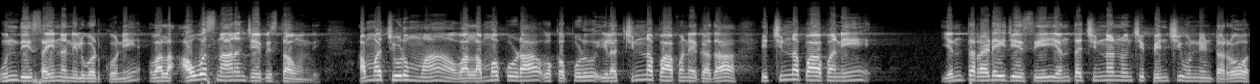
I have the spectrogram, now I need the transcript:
ఉంది సైన్య నిలబడుకొని వాళ్ళ అవ్వ స్నానం చేపిస్తూ ఉంది. అమ్మ చూడమ్మా వాళ్ళ అమ్మ కూడా ఒకప్పుడు ఇలా చిన్న పాపనే కదా ఈ చిన్న పాపని ఎంత రెడీ చేసి ఎంత చిన్న నుంచి పెంచి ఉండింటారో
